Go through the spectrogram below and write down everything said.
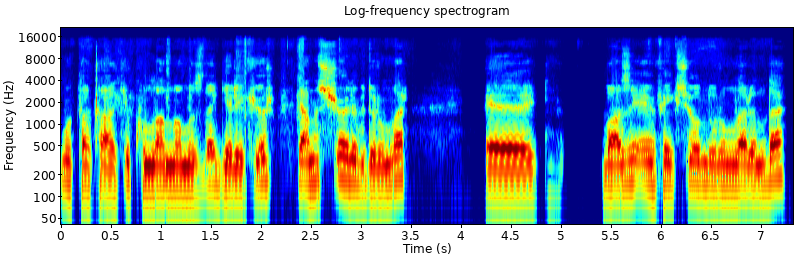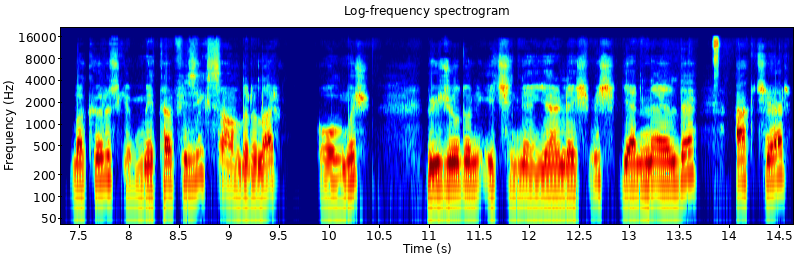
mutlaka ki kullanmamız da gerekiyor. Yalnız şöyle bir durum var. E, bazı enfeksiyon durumlarında bakıyoruz ki metafizik saldırılar olmuş vücudun içine yerleşmiş genelde akciğer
